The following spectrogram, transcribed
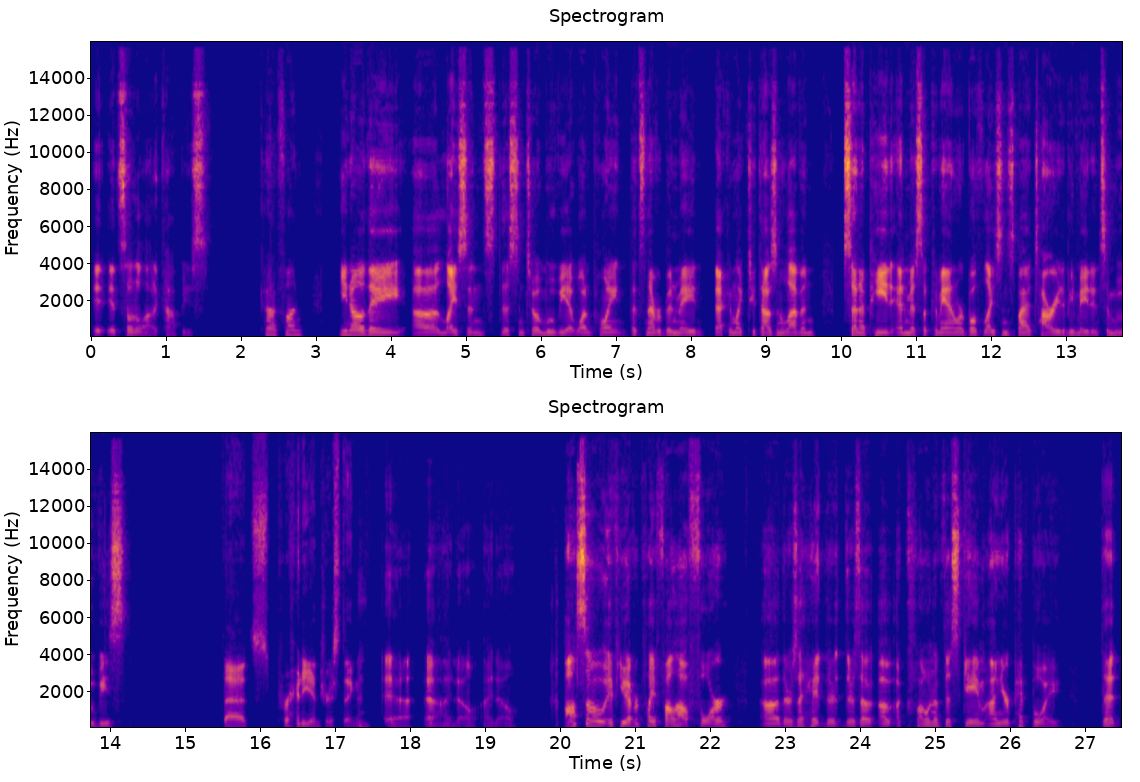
It, it sold a lot of copies. Kind of fun. You know, they uh, licensed this into a movie at one point that's never been made back in like 2011. Centipede and Missile Command were both licensed by Atari to be made into movies. That's pretty interesting. Yeah, yeah, I know, I know. Also, if you ever play Fallout 4, uh, there's a hit. There, there's a, a, a, clone of this game on your Pip Boy that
